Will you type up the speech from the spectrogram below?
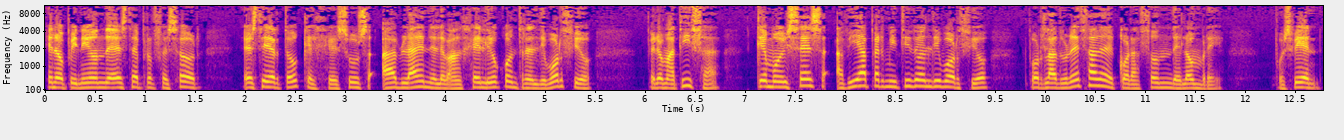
En opinión de este profesor, es cierto que Jesús habla en el Evangelio contra el divorcio, pero matiza que Moisés había permitido el divorcio por la dureza del corazón del hombre. Pues bien,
